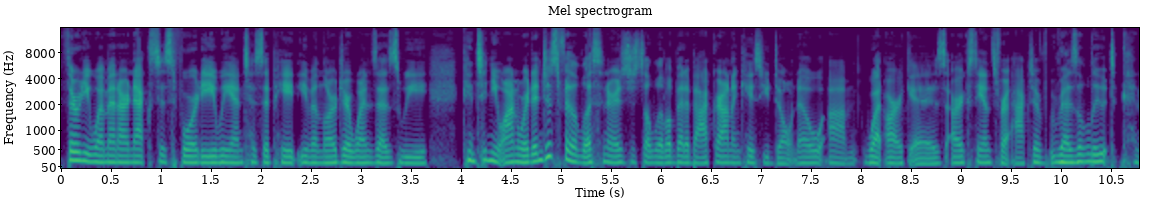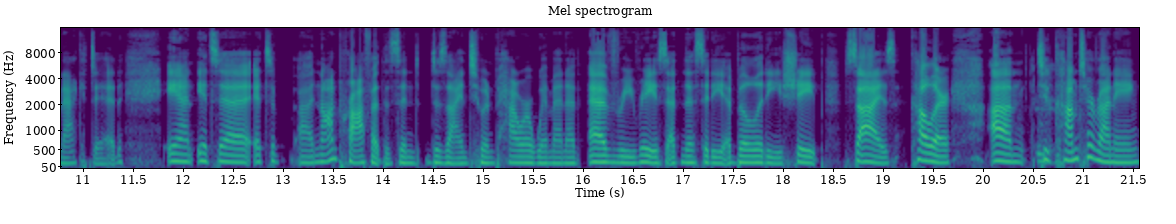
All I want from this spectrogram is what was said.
30 women. Our next is 40. We anticipate even larger ones as we continue onward. And just for the listeners, just a little bit of background in case you don't know um, what ARC is. ARC stands for Active Resolute Connected, and it's a it's a, a nonprofit that's in, designed to empower women of every race, ethnicity, ability, shape, size, color. Um, to come to running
